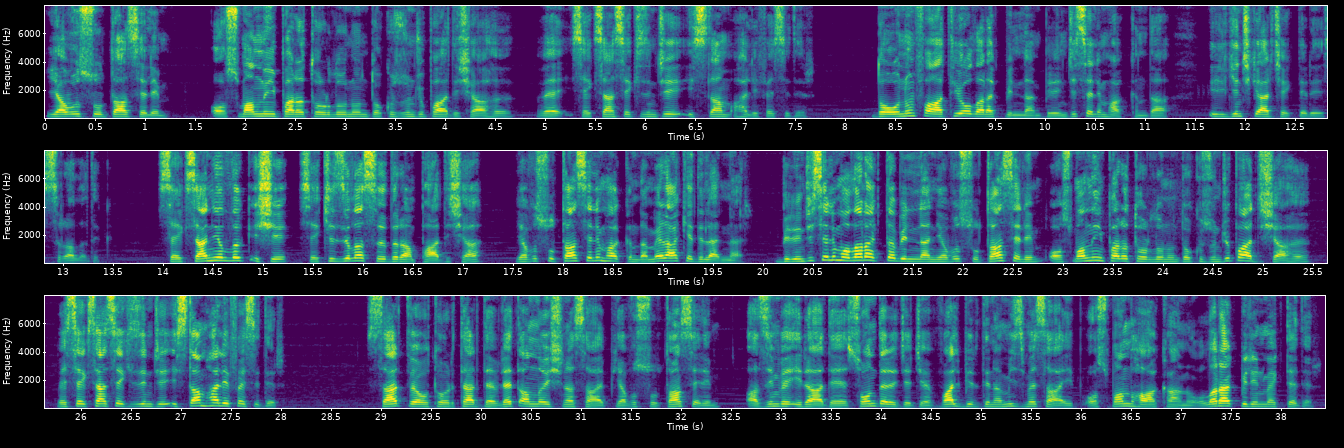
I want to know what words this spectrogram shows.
Yavuz Sultan Selim, Osmanlı İmparatorluğu'nun 9. padişahı ve 88. İslam halifesidir. Doğu'nun fatihi olarak bilinen 1. Selim hakkında ilginç gerçekleri sıraladık. 80 yıllık işi 8 yıla sığdıran padişah, Yavuz Sultan Selim hakkında merak edilenler. 1. Selim olarak da bilinen Yavuz Sultan Selim, Osmanlı İmparatorluğu'nun 9. padişahı ve 88. İslam halifesidir. Sert ve otoriter devlet anlayışına sahip Yavuz Sultan Selim, azim ve iradeye son derece cevval bir dinamizme sahip Osmanlı Hakanı olarak bilinmektedir.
